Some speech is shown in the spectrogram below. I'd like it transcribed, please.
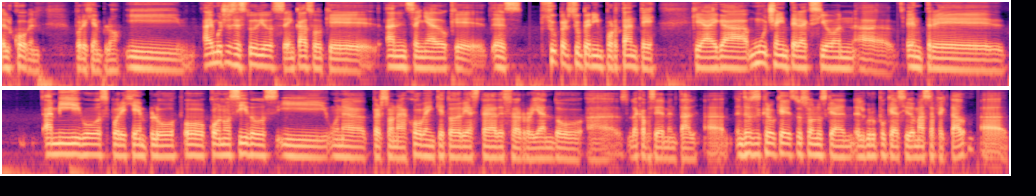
el joven por ejemplo. Y hay muchos estudios en caso que han enseñado que es súper, súper importante que haya mucha interacción ah, entre amigos, por ejemplo, o conocidos y una persona joven que todavía está desarrollando uh, la capacidad mental. Uh, entonces creo que estos son los que han, el grupo que ha sido más afectado. Uh,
